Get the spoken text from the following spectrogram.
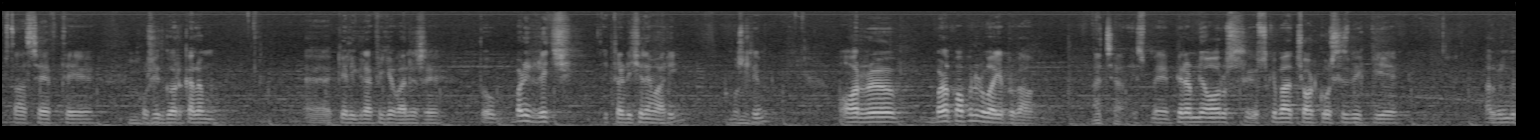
उस्ताद सैफ थे हम्म। खुर्शीद गौर कलम कैलीग्राफी के हवाले से तो बड़ी रिच एक ट्रेडिशन है हमारी मुस्लिम। हम्म। और बड़ा पॉपुलर हुआ ये प्रोग्राम अच्छा। इसमें फिर हमने और उस, उसके बाद शॉर्ट कोर्सेज भी किए। तकरीबन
